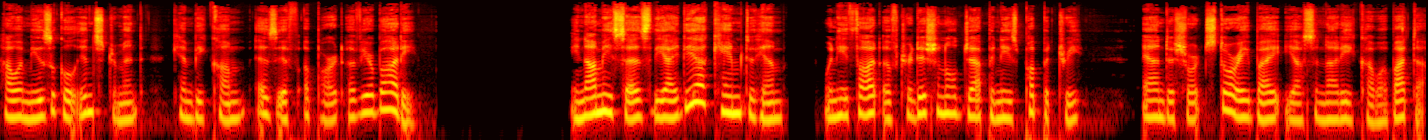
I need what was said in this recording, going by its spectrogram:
how a musical instrument can become as if a part of your body. Inami says the idea came to him when he thought of traditional Japanese puppetry and a short story by Yasunari Kawabata.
